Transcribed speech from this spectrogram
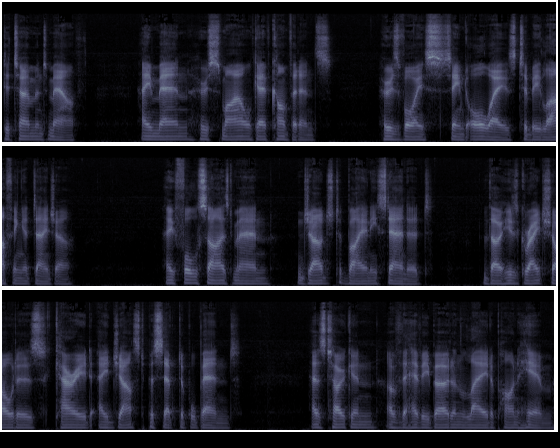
determined mouth a man whose smile gave confidence, whose voice seemed always to be laughing at danger. A full sized man, judged by any standard, though his great shoulders carried a just perceptible bend, as token of the heavy burden laid upon him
